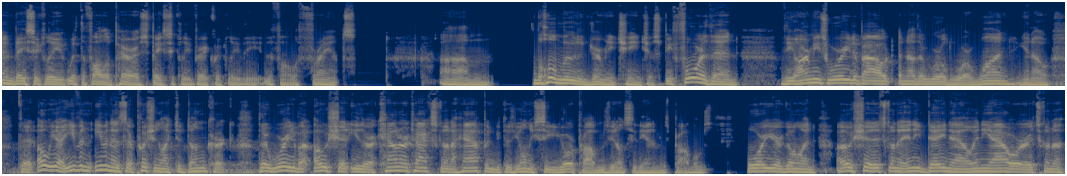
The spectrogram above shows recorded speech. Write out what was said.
and basically with the fall of Paris, basically very quickly the the fall of France. Um, the whole mood in Germany changes. Before then, the army's worried about another World War One. You know that. Oh yeah, even even as they're pushing like to Dunkirk, they're worried about oh shit, either a counterattack's going to happen because you only see your problems, you don't see the enemy's problems, or you're going oh shit, it's going to any day now, any hour, it's going to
